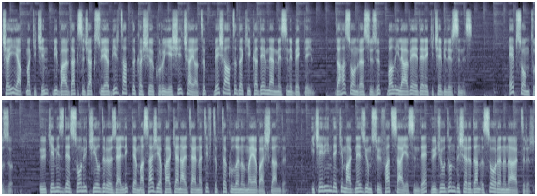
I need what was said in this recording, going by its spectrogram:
Çayı yapmak için bir bardak sıcak suya bir tatlı kaşığı kuru yeşil çay atıp 5-6 dakika demlenmesini bekleyin. Daha sonra süzüp bal ilave ederek içebilirsiniz. Epsom tuzu. Ülkemizde son 3 yıldır özellikle masaj yaparken alternatif tıpta kullanılmaya başlandı. İçeriğindeki magnezyum sülfat sayesinde vücudun dışarıdan ısı oranını artırır.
